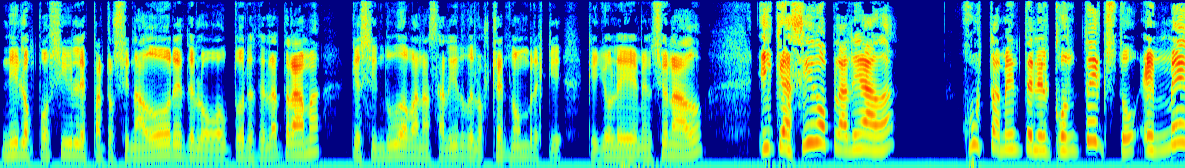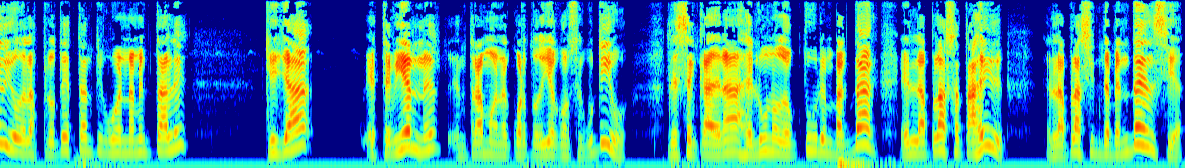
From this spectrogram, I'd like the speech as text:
ni los posibles patrocinadores de los autores de la trama, que sin duda van a salir de los tres nombres que, que yo le he mencionado, y que ha sido planeada justamente en el contexto, en medio de las protestas antigubernamentales, que ya este viernes entramos en el cuarto día consecutivo, desencadenadas el 1 de octubre en Bagdad, en la Plaza Tahrir, en la Plaza Independencia,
